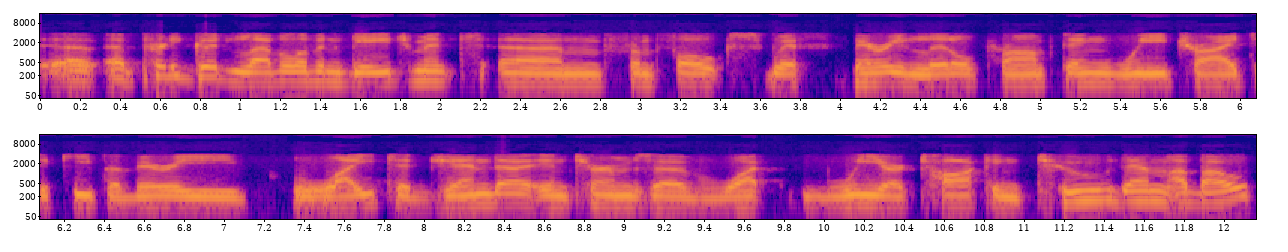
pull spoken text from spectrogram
a, a pretty good level of engagement um, from folks with very little prompting. We try to keep a very light agenda in terms of what we are talking to them about.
